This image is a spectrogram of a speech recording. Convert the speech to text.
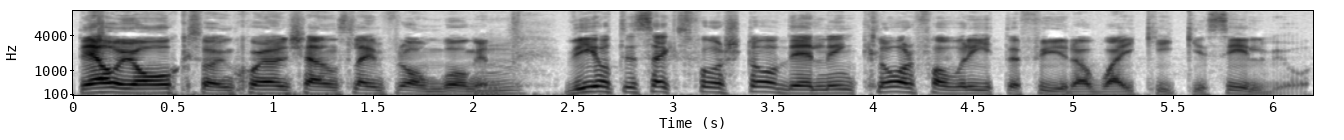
Det har jag också, en skön känsla inför omgången. Mm. V86 första avdelning, klar favorit är fyra Waikiki Silvio.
